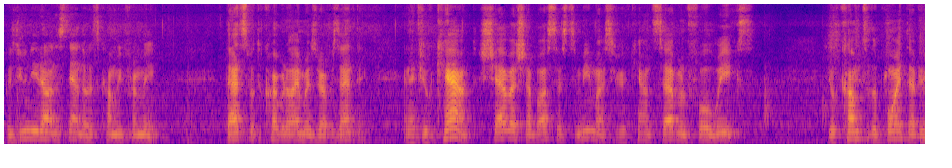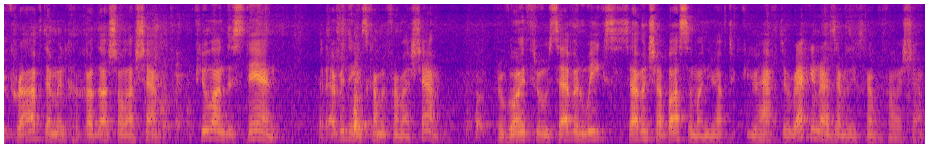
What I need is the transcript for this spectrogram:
because you need to understand that it's coming from me. That's what the Korban Ayim is representing. And if you count Sheva Shabbos as Tamimas, if you count seven full weeks, you'll come to the point of Yikrav Min Chadash al Hashem. If you'll understand that everything is coming from Hashem, you're going through seven weeks, seven Shabbosim, and you have to you have to recognize everything's coming from Hashem,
